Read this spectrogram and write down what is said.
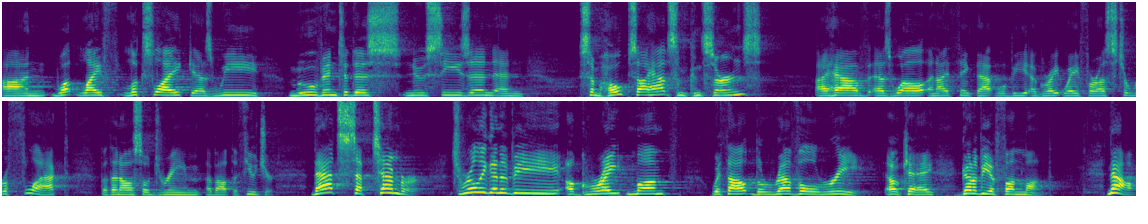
on what life looks like as we move into this new season and some hopes I have, some concerns I have as well. And I think that will be a great way for us to reflect, but then also dream about the future. That's September. It's really going to be a great month without the revelry, okay? Going to be a fun month. Now,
